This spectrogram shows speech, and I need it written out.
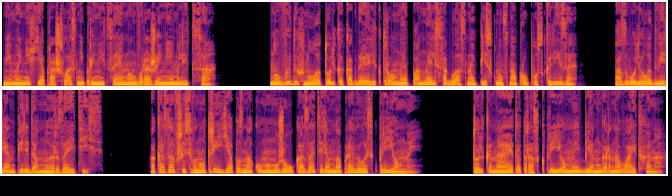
Мимо них я прошла с непроницаемым выражением лица. Но выдохнула только, когда электронная панель, согласно пискнув на пропуск Лизы, позволила дверям передо мной разойтись. Оказавшись внутри, я по знакомым уже указателям направилась к приемной. Только на этот раз к приемной Бенгарна Вайтхена.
